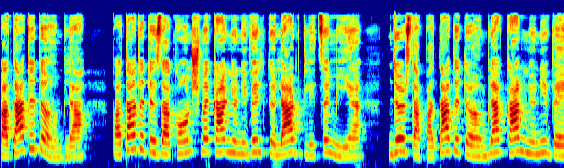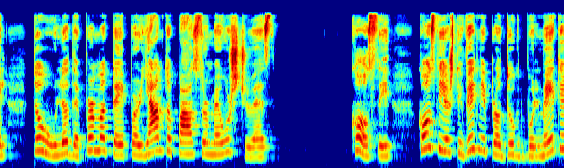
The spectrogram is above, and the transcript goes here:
Patatet e ëmbla, Patatet e zakonshme kanë një nivel të lartë glicemie, ndërsa patatet e ëmbla kanë një nivel të ulët dhe për më tepër janë të pasur me ushqyes. Kosi Kosi është i vetmi produkt bulmeti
